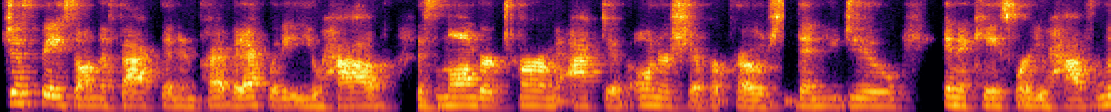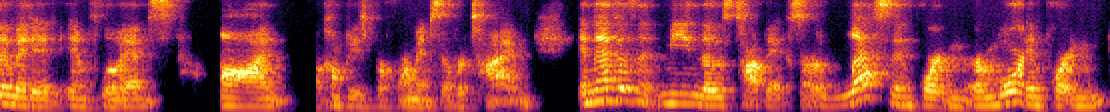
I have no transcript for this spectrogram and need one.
just based on the fact that in private equity, you have this longer term active ownership approach than you do in a case where you have limited influence on a company's performance over time. And that doesn't mean those topics are less important or more important,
